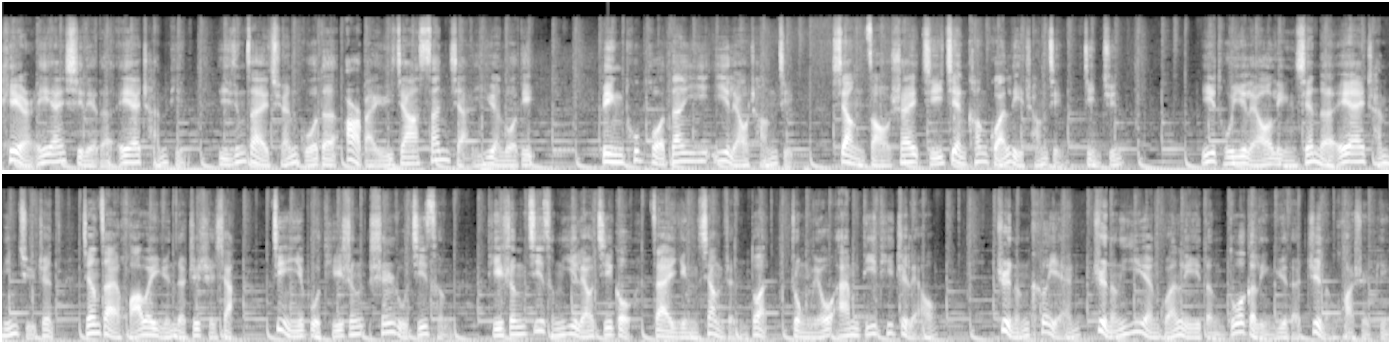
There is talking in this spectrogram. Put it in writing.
Care AI 系列的 AI 产品已经在全国的二百余家三甲医院落地。并突破单一医疗场景，向早筛及健康管理场景进军。依图医疗领先的 AI 产品矩阵，将在华为云的支持下，进一步提升深入基层，提升基层医疗机构在影像诊断、肿瘤 MDT 治疗、智能科研、智能医院管理等多个领域的智能化水平。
